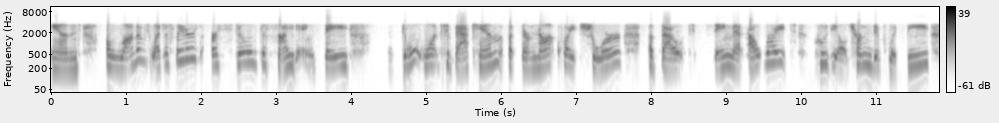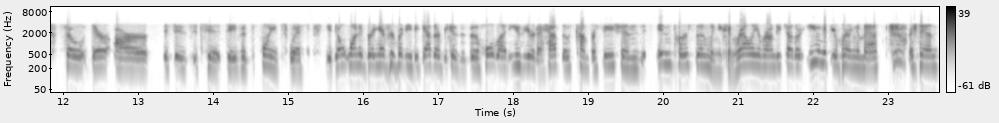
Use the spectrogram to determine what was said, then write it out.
and a lot of legislators are still deciding. They don't want to back him, but they're not quite sure about saying that outright, who the alternative would be. So there are, this is to David's point with you don't want to bring everybody together because it's a whole lot easier to have those conversations in person when you can rally around each other, even if you're wearing a mask and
